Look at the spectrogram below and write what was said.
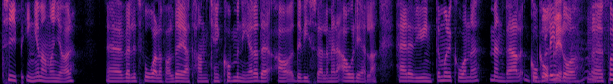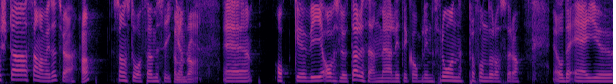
typ ingen annan gör, eh, väldigt få i alla fall, det är att han kan kombinera det, det visuella med det auriella. Här är det ju inte Morricone, men väl Goblin, Goblin. då. Mm. Eh, första samarbetet tror jag, Ja, som står för musiken. Och eh, vi avslutade sen med lite Goblin från Profondo Rosso då. Eh, Och det är ju...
